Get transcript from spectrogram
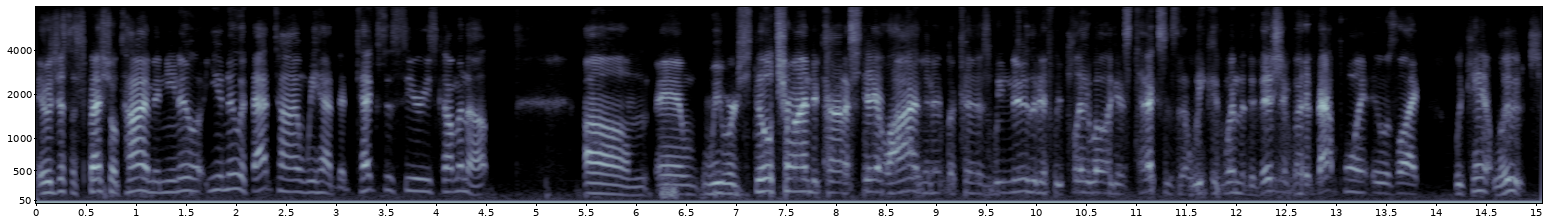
it was just a special time and you knew you knew at that time we had the Texas series coming up um, and we were still trying to kind of stay alive in it because we knew that if we played well against Texas that we could win the division but at that point it was like we can't lose.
